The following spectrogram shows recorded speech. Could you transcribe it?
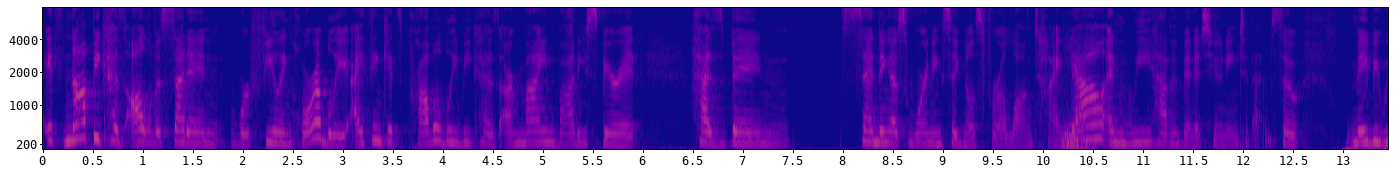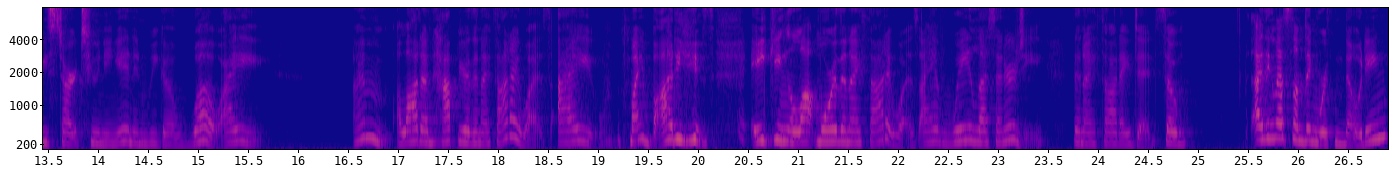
it's not because all of a sudden we're feeling horribly. I think it's probably because our mind, body, spirit has been sending us warning signals for a long time Yeah. now and we haven't been attuning to them. So maybe we start tuning in and we go, "Whoa, I I'm a lot unhappier than I thought I was. I my body is aching a lot more than I thought it was. I have way less energy than I thought I did." So I think that's something worth noting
